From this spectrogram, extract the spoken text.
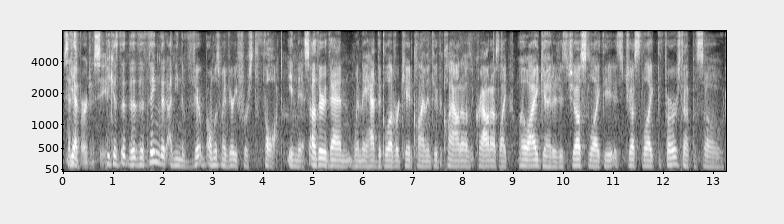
sense of urgency. Because the, the, the thing that, I mean, the ver- almost my very first thought in this, other than when they had the Glover kid climbing through the cloud, I was, crowd, I was like, oh, I get it. It's just like the, it's just like the first episode.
